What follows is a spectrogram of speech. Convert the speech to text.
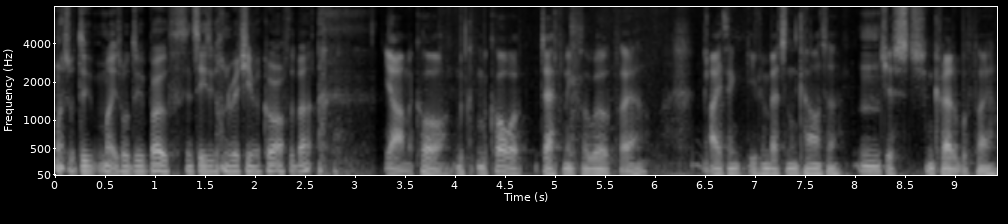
Might as well do. Might as well do both since he's gone Richie McCaw off the bat. Yeah, McCaw. McCaw definitely for the world player. I think even better than Carter. Mm. Just incredible player.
